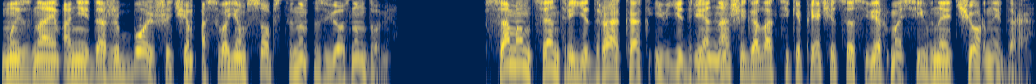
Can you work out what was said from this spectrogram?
мы знаем о ней даже больше, чем о своем собственном звездном доме. В самом центре ядра, как и в ядре нашей галактики, прячется сверхмассивная черная дыра.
